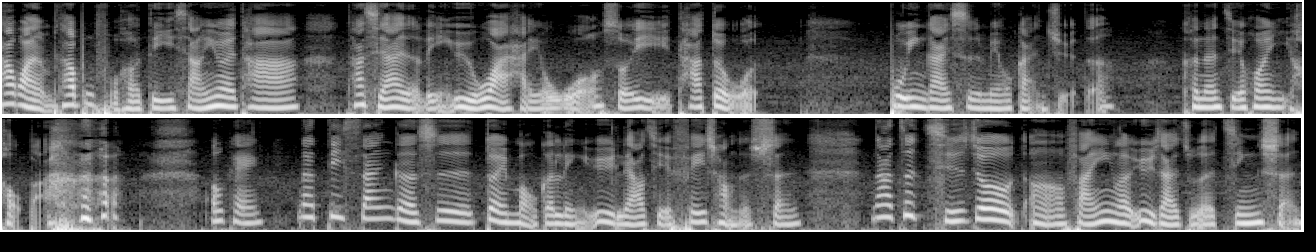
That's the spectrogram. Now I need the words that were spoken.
他玩他不符合第一项，因为他他喜爱的领域外还有我，所以他对我不应该是没有感觉的，可能结婚以后吧。OK。那第三个是对某个领域了解非常的深，那这其实就呃反映了御宅族的精神。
